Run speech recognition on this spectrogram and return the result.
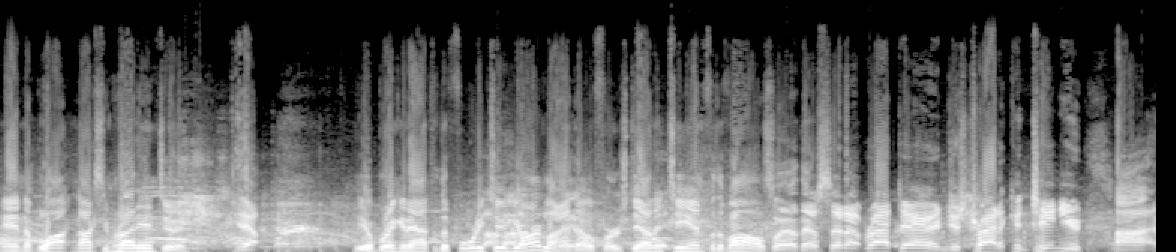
and the block knocks him right into it. Yeah. He'll bring it out to the 42-yard line, though. First down and 10 for the Vols. Well, they'll set up right there and just try to continue uh,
